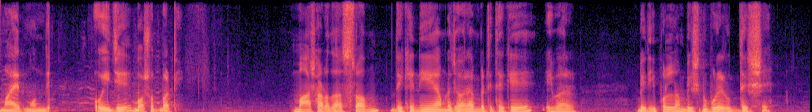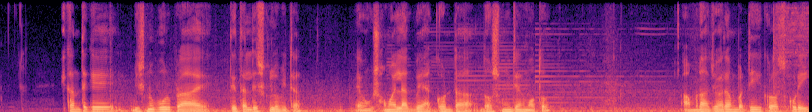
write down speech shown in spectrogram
মায়ের মন্দির, ওই যে বসতবাটি। মা শারদা আশ্রম দেখে নিয়ে আমরা জয়রামবাটি থেকে এবার বেরিয়ে পড়লাম বিষ্ণুপুরের উদ্দেশ্যে। এখান থেকে বিষ্ণুপুর প্রায় তেতাল্লিশ কিলোমিটার এবং সময় লাগবে এক ঘণ্টা দশ মিনিটের মতো। আমরা জয়রামবাটি ক্রস করেই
